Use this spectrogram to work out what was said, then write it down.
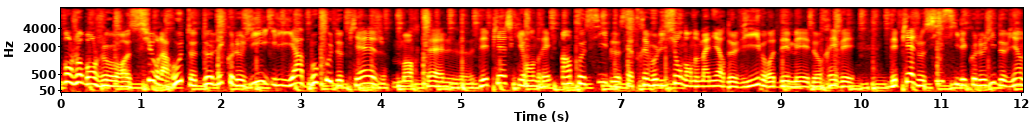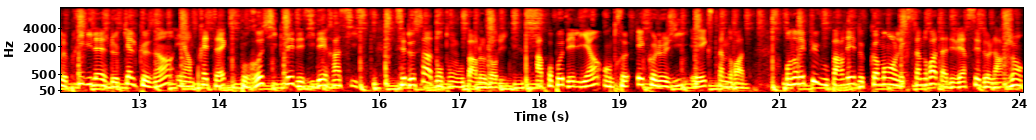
Bonjour, bonjour, bonjour. Sur la route de l'écologie, il y a beaucoup de pièges mortels. Des pièges qui rendraient impossible cette révolution dans nos manières de vivre, d'aimer, de rêver. Des pièges aussi si l'écologie devient le privilège de quelques-uns et un prétexte pour recycler des idées racistes. C'est de ça dont on vous parle aujourd'hui, à propos des liens entre écologie et extrême droite. On aurait pu vous parler de comment l'extrême droite a déversé de l'argent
